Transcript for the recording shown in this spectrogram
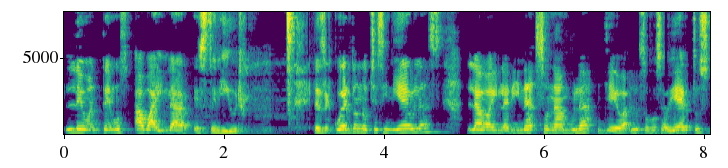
levantemos a bailar este libro. Les recuerdo, Noches y Nieblas, la bailarina sonámbula lleva los ojos abiertos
